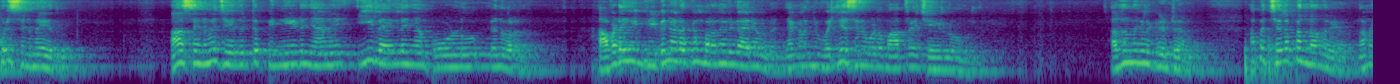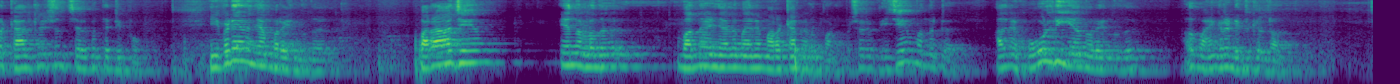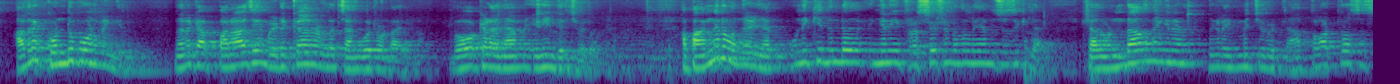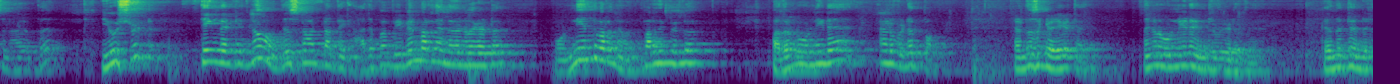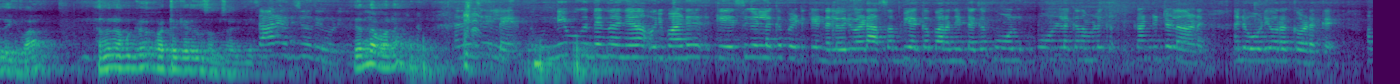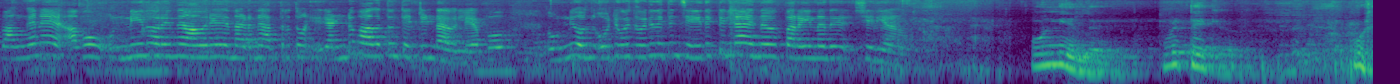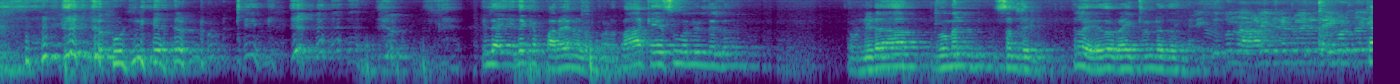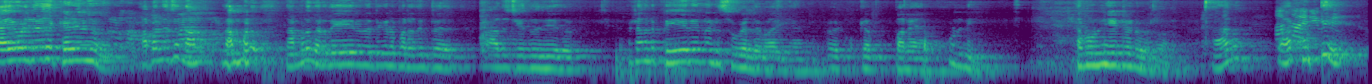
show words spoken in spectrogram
ഒരു സിനിമ ചെയ്തു. ആ സിനിമ ചെയ്തിട്ട് പിന്നീട് ഞാൻ ഈ ലൈനിൽ ഞാൻ പോവുള്ളൂ എന്ന് പറഞ്ഞു. അവിടെ ഈ വിപിനടക്കം പറഞ്ഞൊരു കാര്യമുണ്ട്. ഞങ്ങൾ ഇനി വലിയ സിനിമകൾ മാത്രമേ ചെയ്യുള്ളൂ എന്ന്. അത് നിങ്ങൾ കേട്ടുകയാണ് അപ്പം ചിലപ്പോൾ എന്താണെന്നറിയോ? നമ്മുടെ കാൽക്കുലേഷൻ ചിലപ്പോൾ തെറ്റിപ്പോവും. ഇവിടെയാണ് ഞാൻ പറയുന്നത്. പരാജയം എന്നുള്ളത് വന്നു കഴിഞ്ഞാലും അതിനെ മറക്കാൻ എളുപ്പമാണ്. പക്ഷെ ഒരു വിജയം വന്നിട്ട് അതിനെ ഹോൾഡ് ചെയ്യുക എന്ന് പറയുന്നത് അത് ഭയങ്കര ഡിഫിക്കൽട്ടാണ് അതിനെ കൊണ്ടുപോകണമെങ്കിൽ നിനക്ക് ആ പരാജയം എടുക്കാനുള്ള ചങ്കൂറ്റം ഉണ്ടായിരിക്കണം. ഓക്കെടാ ഞാൻ ഇനിയും തിരിച്ചു വരും. അപ്പം അങ്ങനെ വന്നു കഴിഞ്ഞാൽ ഉണിക്ക് ഇതിന്റെ ഇങ്ങനെ ഈ ഫ്രസ്ട്രേഷൻ ഉണ്ടെന്നുള്ള ഞാൻ വിശ്വസിക്കില്ല. പക്ഷെ അത് ഉണ്ടാവുന്ന എങ്ങനെയാണ്? നിങ്ങളുടെ ഇമ്മച്യൂരിറ്റി ആ thought പ്രോസസ്സിനകത്ത് you should think that no this not nothing അതിപ്പം വിപിൻ പറഞ്ഞല്ലോ നിങ്ങൾ കേട്ട്. ഉണ്ണി എന്ത് പറഞ്ഞു? പറഞ്ഞില്ലല്ലോ. അപ്പം അതുകൊണ്ട് ഉണ്ണിയുടെ ആണ് വിടുപ്പം. രണ്ട് ദിവസം കഴിയട്ടെ. നിങ്ങൾ ഉണ്ണിയുടെ ഇന്റർവ്യൂ എടുക്കുക എന്നിട്ട് എന്റെ അടുത്തേക്ക് വാ. എന്നിട്ട് നമുക്ക് ഒറ്റയ്ക്കിരുന്ന് സംസാരിക്കാം. സാറേ ഒരു ചോദ്യം കൂടി. എന്താ പോലെ അതെന്നുവെച്ചില്ലേ ഉണ്ണി മുകുന്ദൻ എന്ന് പറഞ്ഞാൽ ഒരുപാട് കേസുകളിലൊക്കെ പെട്ടിട്ടുണ്ടല്ലോ. ഒരുപാട് അസഭ്യമൊക്കെ പറഞ്ഞിട്ടൊക്കെ ഫോൺ ഫോണിലൊക്കെ നമ്മൾ കണ്ടിട്ടുള്ളതാണ്. അതിന്റെ ഓഡിയോ റെക്കോർഡൊക്കെ. അപ്പൊ അങ്ങനെ അപ്പൊ ഉണ്ണി എന്ന് പറയുന്ന ആ ഒരു നടനെ അത്രത്തോളം രണ്ടു ഭാഗത്തും തെറ്റുണ്ടാവില്ലേ? അപ്പോ ഉണ്ണി ഒരു ഒരു- തെറ്റും ചെയ്തിട്ടില്ല എന്ന് പറയുന്നത് ശരിയാണോ? ഉണ്ണിയല്ലേ? വിട്ടേക്ക്. ഉണ്ണി ഇല്ല ഇതൊക്കെ പറയാൻ എളുപ്പമാണ് അപ്പം ആ കേസ് പോലും ഇല്ലല്ലോ. ഉണ്ണിയുടെ ആ വുമൻ സംതിങ് അല്ലേ ഏതോ റൈറ്ററിന്റെ കൈ കൊടുത്ത് കൈ കൊടുത്തത് കഴിഞ്ഞു. അപ്പം എന്ന് വെച്ചാൽ നമ്മൾ നമ്മൾ വെറുതെ ഇരുന്നിട്ട് ഇങ്ങനെ പറഞ്ഞിട്ട് അത് ചെയ്തു ചെയ്തു. പക്ഷെ അവന്റെ പേര് തന്നെ ഒരു സുഖമല്ലേ വായിക്കാൻ പറയാൻ. ഉണ്ണി. അപ്പം ഉണ്ണിയായിട്ടാണ് വിടുന്നത് ആ കുട്ടി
